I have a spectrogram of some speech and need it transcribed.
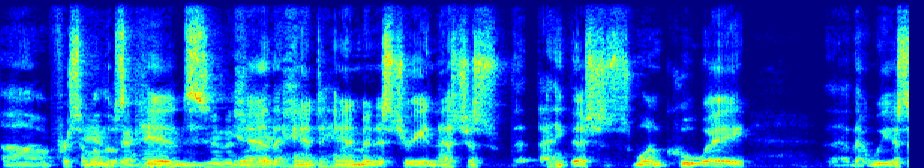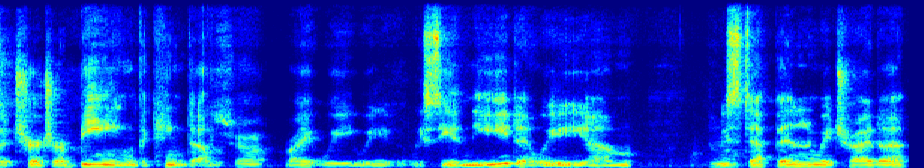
uh, for some of those kids. Yeah, the hand to hand ministry, and that's just I think that's just one cool way uh, that we as a church are being the kingdom, sure. right? We we we see a need and we um, we step in and we try to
